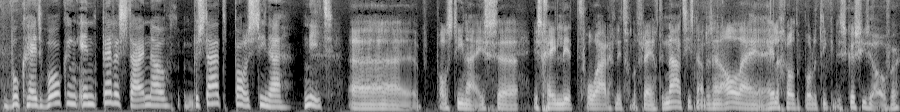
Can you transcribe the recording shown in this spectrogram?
Het boek heet Walking in Palestine. Nou, bestaat Palestina niet. Uh, Palestina is, uh, is geen lid, volwaardig lid van de Verenigde Naties. Nou, er zijn allerlei hele grote politieke discussies over.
